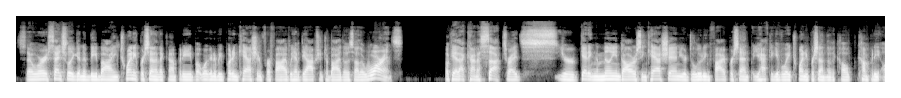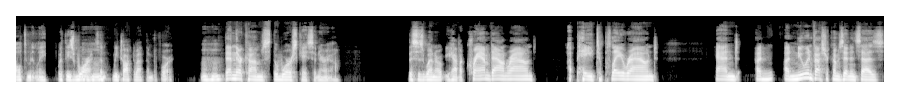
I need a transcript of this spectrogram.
So we're essentially going to be buying 20% of the company, but we're going to be putting cash in for five. We have the option to buy those other warrants. Okay, that kind of sucks, right? You're getting a million dollars in cash in, you're diluting 5%, but you have to give away 20% of the company ultimately with these warrants. Mm-hmm. And we talked about them before. Mm-hmm. Then there comes the worst case scenario. This is when you have a cram down round, a pay to play round, and a, a new investor comes in and says,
